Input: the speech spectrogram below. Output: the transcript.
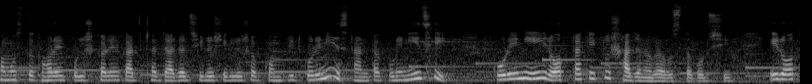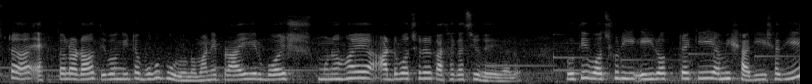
সমস্ত ঘরের পরিষ্কারের কাজটা যা যা ছিল সেগুলো সব কমপ্লিট করে নিয়ে স্নানটা করে নিয়েছি। করে নিয়ে এই রথটাকে একটু সাজানোর ব্যবস্থা করছি। এই রথটা একতলা রথ এবং এটা বহু পুরনো মানে প্রায় এর বয়স মনে হয় আট বছরের কাছাকাছি হয়ে গেল। প্রতি বছরই এই রথটাকেই আমি সাজিয়ে সাজিয়ে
